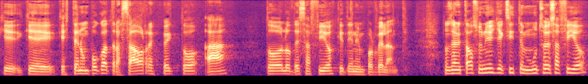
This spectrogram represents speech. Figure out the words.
que, que- que estén un poco atrasados respecto a todos los desafíos que tienen por delante. Entonces en Estados Unidos ya existen muchos desafíos.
